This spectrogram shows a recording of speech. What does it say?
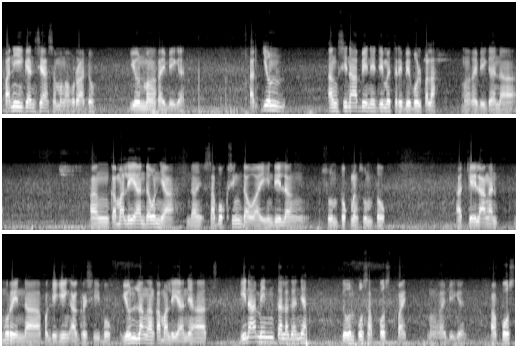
panigan siya sa mga hurado. Yun mga kaibigan. At yun ang sinabi ni Dimitri Bivol pala mga kaibigan na ang kamalian daw niya na sa boxing daw ay hindi lang suntok ng suntok at kailangan mo rin na pagiging agresibo. Yun lang ang kamalian niya at inamin talaga niya. Doon po sa post fight mga kaibigan. Uh, post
